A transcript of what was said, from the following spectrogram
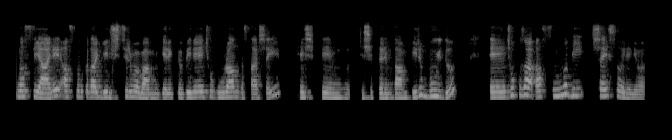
nasıl yani aslında bu kadar geliştirmemem mi gerekiyor? Beni en çok vuran mesela şeyi keşiflerim, keşiflerimden biri buydu. E, çok güzel aslında bir şey söyleniyor.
